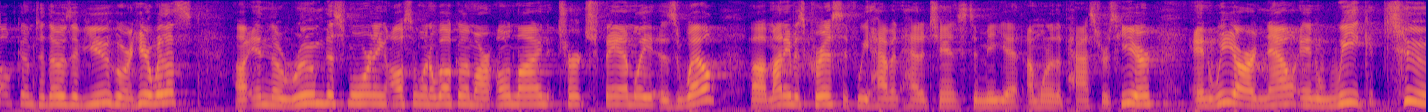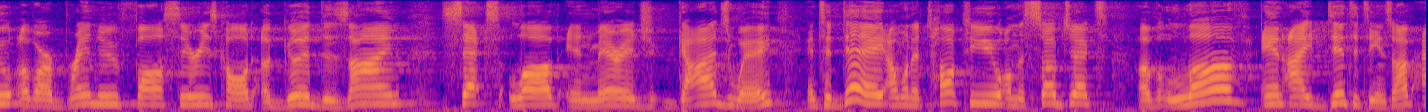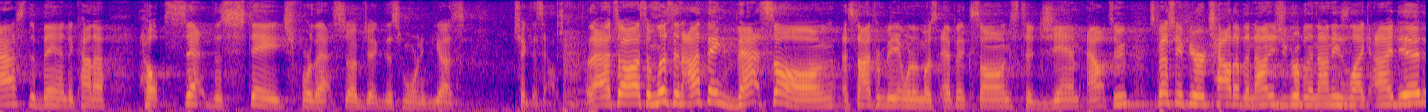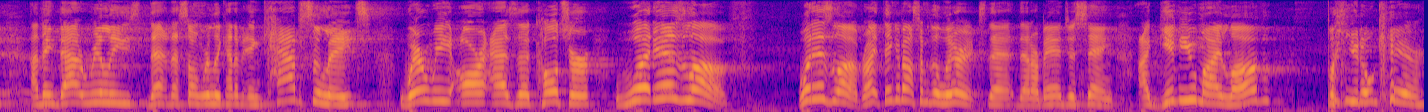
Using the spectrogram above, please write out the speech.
welcome to those of you who are here with us uh, in the room this morning. Also, want to welcome our online church family as well. Uh, my name is Chris. If we haven't had a chance to meet yet, I'm one of the pastors here. And we are now in week two of our brand new fall series called A Good Design Sex, Love, and Marriage God's Way. And today, I want to talk to you on the subject of love and identity. And so I've asked the band to kind of help set the stage for that subject this morning. You guys, check this out. That's awesome. Listen, I think that song, aside from being one of the most epic songs to jam out to, especially if you're a child of the 90s, you grew up in the 90s like I did, I think that really, that, that song really kind of encapsulates where we are as a culture. What is love? What is love, right? Think about some of the lyrics that, that our band just sang. I give you my love, but you don't care.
